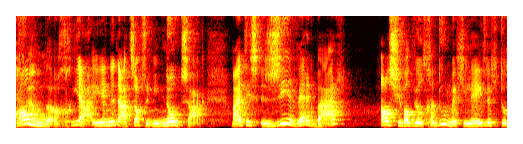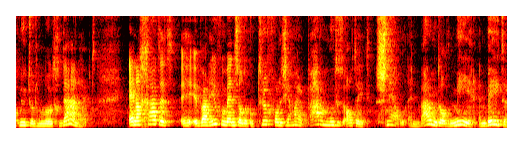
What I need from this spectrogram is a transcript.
handig. Ja, inderdaad, het is absoluut niet noodzaak. Maar het is zeer werkbaar als je wat wilt gaan doen met je leven dat je tot nu toe nog nooit gedaan hebt. En dan gaat het, eh, waar heel veel mensen dan ook op terugvallen, is ja, maar waarom moet het altijd snel? En waarom moet het altijd meer en beter?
